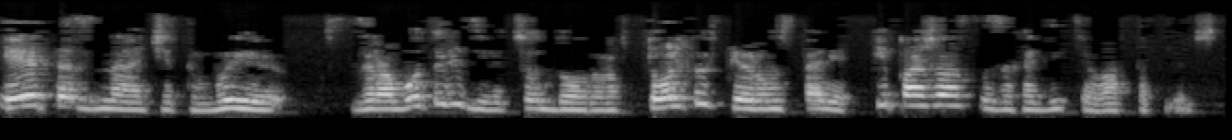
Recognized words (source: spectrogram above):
Это значит, вы заработали 900 долларов только в первом столе. И, пожалуйста, заходите в Автоплюс.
